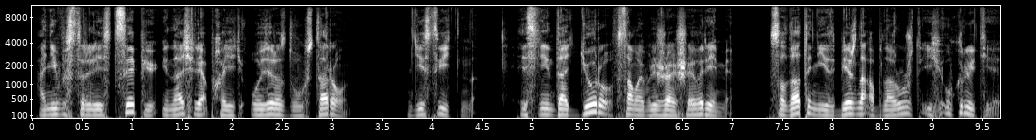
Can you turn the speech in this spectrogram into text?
Они выстроились цепью и начали обходить озеро с двух сторон. Действительно, если не дать дёру в самое ближайшее время, солдаты неизбежно обнаружат их укрытие.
